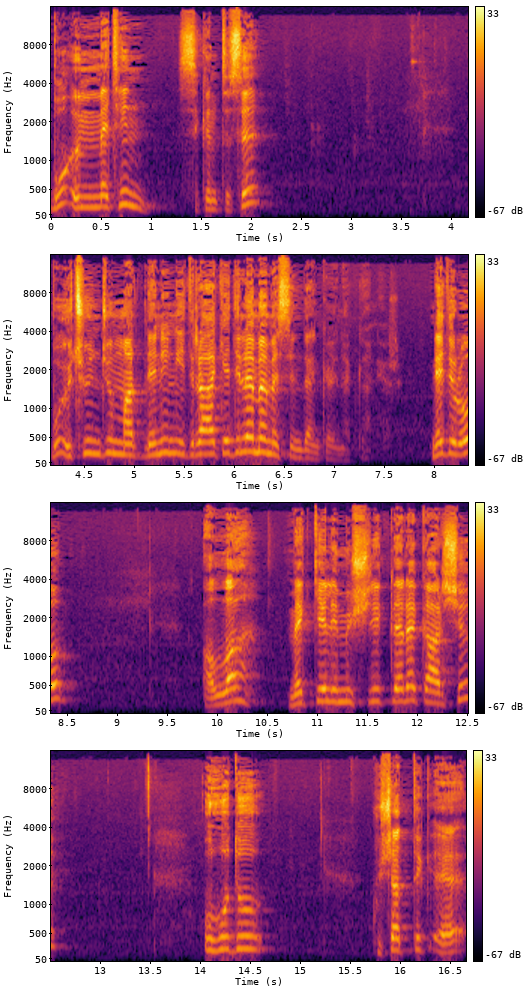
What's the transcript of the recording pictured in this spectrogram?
bu ümmetin sıkıntısı, bu üçüncü maddenin idrak edilememesinden kaynaklanıyor. Nedir o? Allah Mekkeli müşriklere karşı Uhud'u kuşattık, e,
